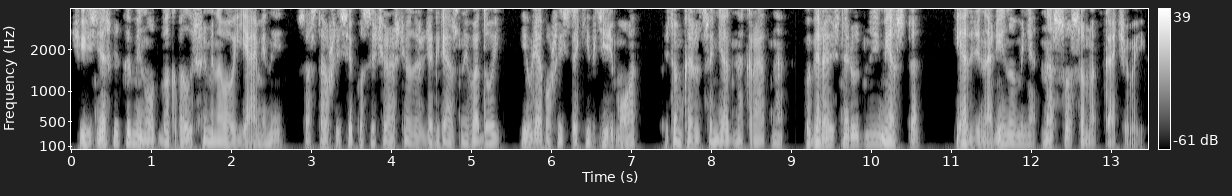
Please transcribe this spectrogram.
Через несколько минут, благополучно миновав ямины, составшиеся после вчерашнего дождя грязной водой и вляпавшись таки в дерьмо, притом, кажется, неоднократно, выбираюсь на людное место, и адреналин у меня насосом откачивает.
